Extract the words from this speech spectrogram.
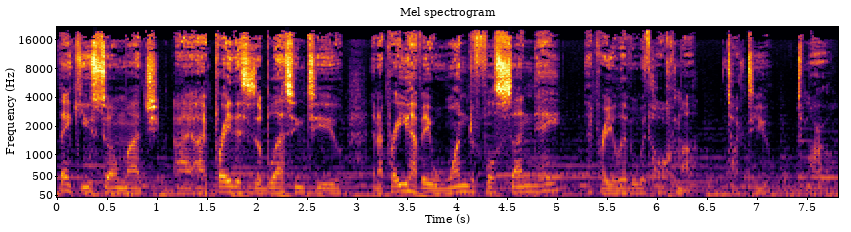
Thank you so much. I, I pray this is a blessing to you. And I pray you have a wonderful Sunday. I pray you live it with Chokhmah to you tomorrow.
